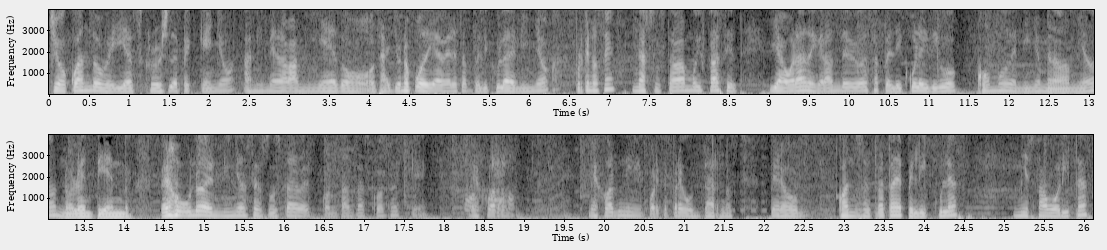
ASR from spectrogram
Yo cuando veía Scrooge de pequeño, a mí me daba miedo. O sea, yo no podía ver esa película de niño porque no sé, me asustaba muy fácil. Y ahora de grande veo esa película y digo, ¿cómo de niño me daba miedo? No lo entiendo. Pero uno de niño se asusta con tantas cosas que mejor, mejor ni por qué preguntarnos. Pero cuando se trata de películas, mis favoritas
